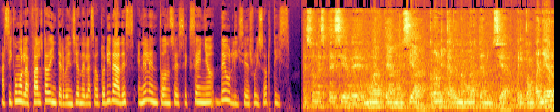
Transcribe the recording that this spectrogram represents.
así como la falta de intervención de las autoridades en el entonces sexenio de Ulises Ruiz Ortiz. Es una especie de muerte anunciada, crónica de una muerte anunciada. El compañero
